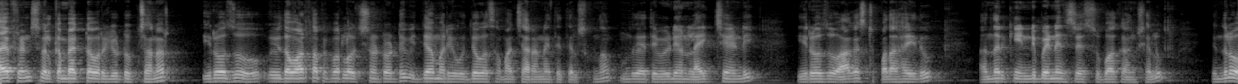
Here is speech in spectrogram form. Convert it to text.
Hi friends welcome back to our YouTube channel ఈరోజు వివిధ వార్తా పేపర్లో వచ్చినటువంటి విద్యా మరియు ఉద్యోగ సమాచారాన్ని అయితే తెలుసుకుందాం. ముందుగా అయితే వీడియోని లైక్ చేయండి. ఈరోజు ఆగస్టు పదహైదు. అందరికీ ఇండిపెండెన్స్ డే శుభాకాంక్షలు. ఇందులో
